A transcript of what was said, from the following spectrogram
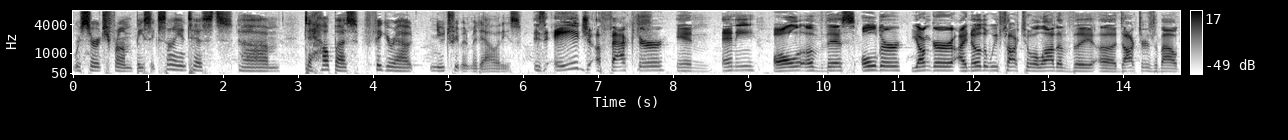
research from basic scientists um, to help us figure out new treatment modalities. Is age a factor in any all of this? Older, younger? I know that we've talked to a lot of the uh, doctors about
